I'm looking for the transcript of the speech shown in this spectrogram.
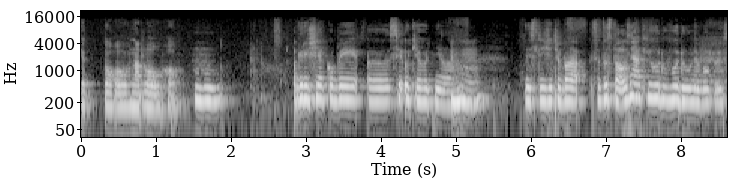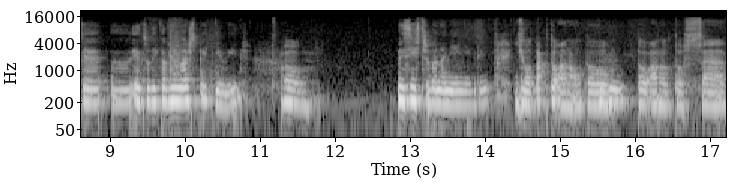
je to na dlouho. Mm-hmm. A když jakoby uh, si otěhotnila, mm-hmm Myslíš, že třeba se to stalo z nějakého důvodu, nebo prostě, eh, jak to teďka vnímáš zpětně, víš? Oh. Myslíš třeba na něj někdy? Jo, tak to ano, to, mm-hmm. to ano, to se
